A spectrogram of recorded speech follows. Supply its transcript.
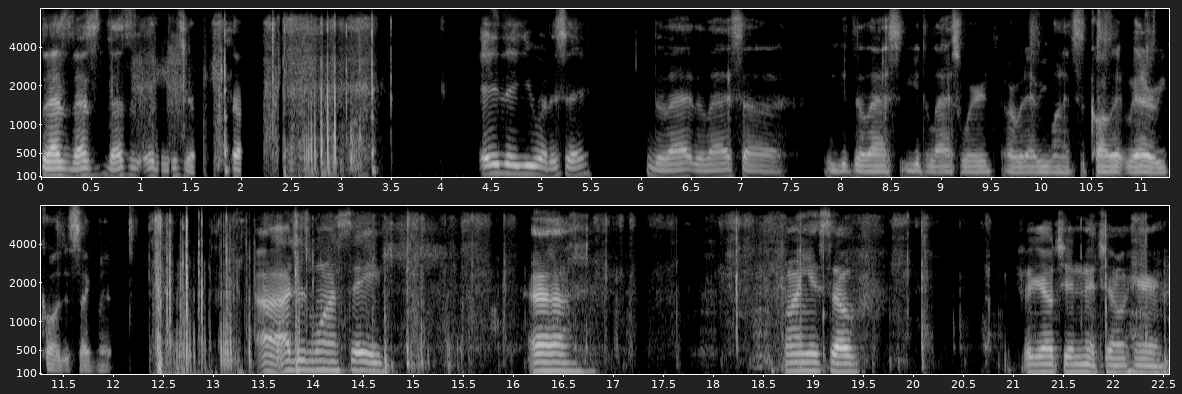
that's that's that's the end of the show. So, anything you want to say? The last, the last, uh, you get the last, you get the last word or whatever you wanted to call it, whatever you call this segment. Uh, I just want to say, uh, find yourself, figure out your niche out here,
